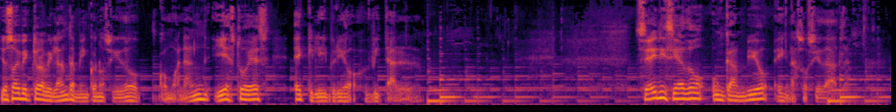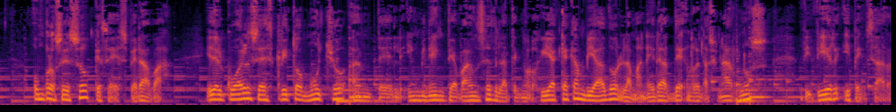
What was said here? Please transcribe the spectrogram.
Yo soy Víctor Avilán, también conocido como Anand, y esto es Equilibrio Vital. Se ha iniciado un cambio en la sociedad, un proceso que se esperaba y del cual se ha escrito mucho ante el inminente avance de la tecnología que ha cambiado la manera de relacionarnos, vivir y pensar.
